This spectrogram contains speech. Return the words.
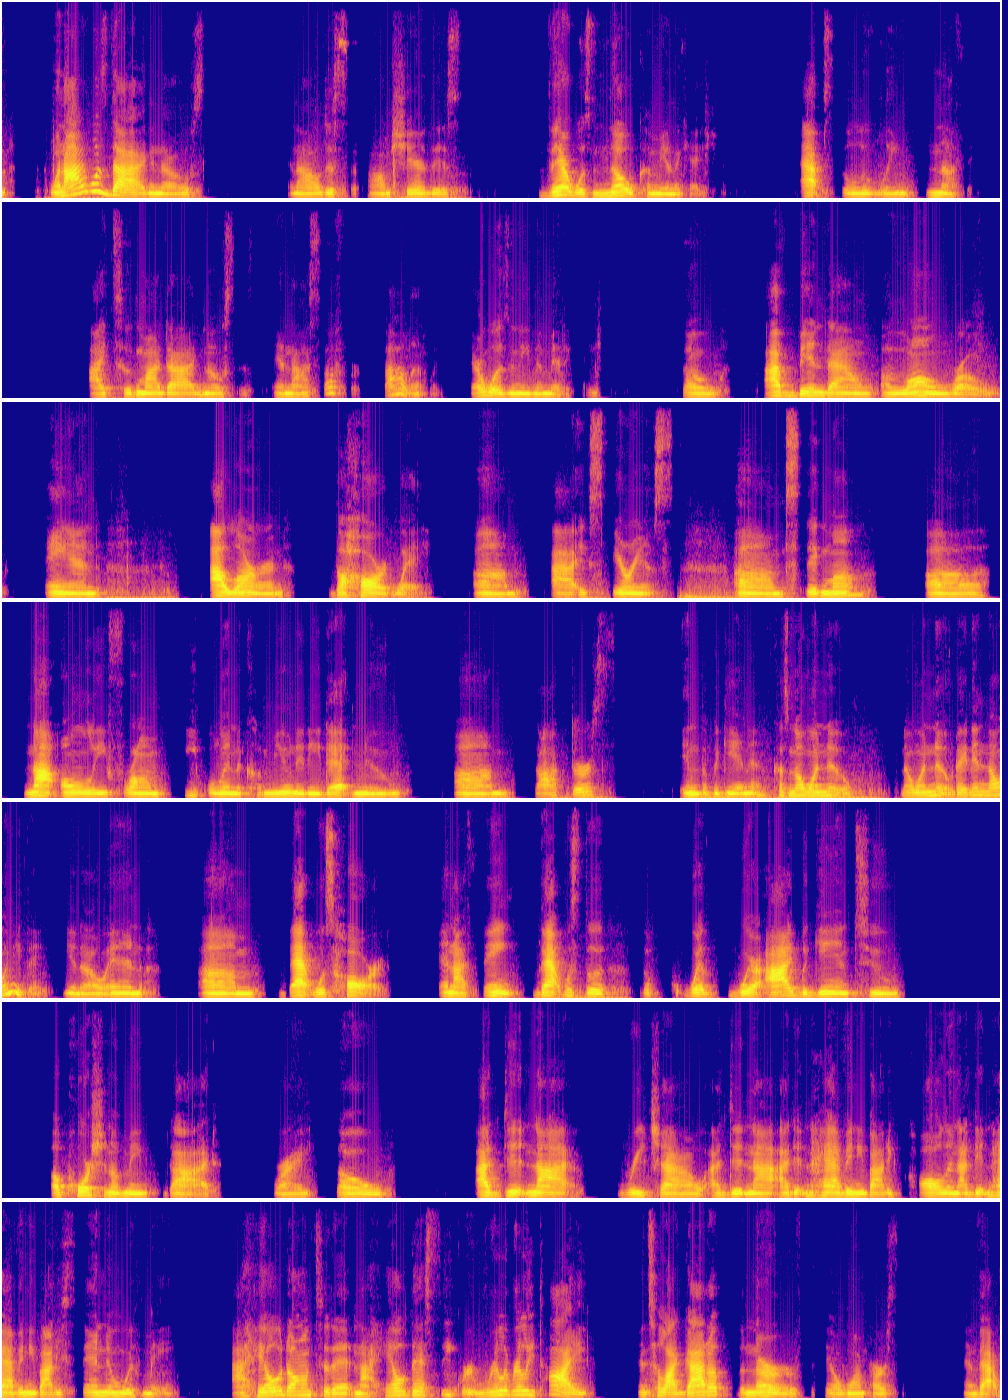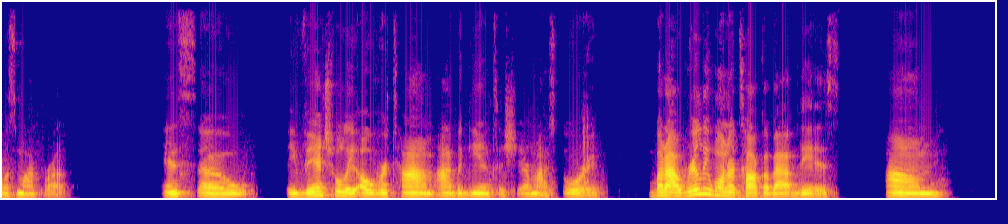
When I was diagnosed, and I'll just um, share this, there was no communication. Absolutely nothing. I took my diagnosis and I suffered silently. There wasn't even medication. So I've been down a long road and I learned the hard way. Um, I experienced um, stigma, uh, not only from people in the community that knew, um, doctors in the beginning, because no one knew. No one knew. They didn't know anything, you know, and um, that was hard. And I think that was the the where where I began to a portion of me died, right? So I did not reach out. I did not I didn't have anybody calling. I didn't have anybody standing with me. I held on to that and I held that secret really really tight until I got up the nerve to tell one person, and that was my brother. And so eventually over time I began to share my story but I really want to talk about this. Um,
